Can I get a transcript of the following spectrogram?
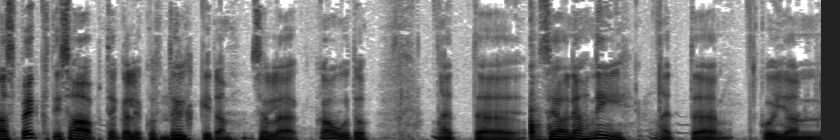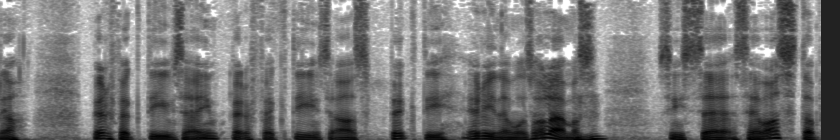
aspekti saab tegelikult mm -hmm. tõlkida selle kaudu, et äh, see on jah nii, et äh, kui on jah, perfektiivse ja imperfektiivse aspekti erinevus olemas mm, -hmm. siis see, see vastab,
